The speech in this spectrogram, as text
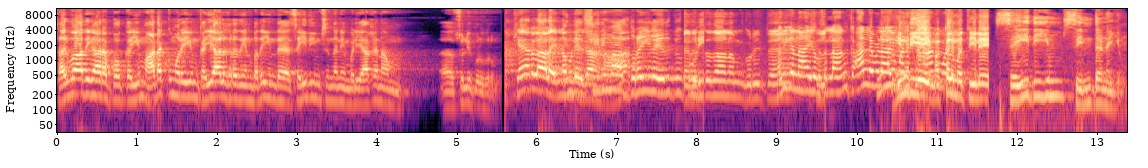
சர்வாதிகார போக்கையும் அடக்குமுறையும் கையாளுகிறது என்பதை இந்த செய்தியும் சிந்தனையும் வழியாக நாம் அஹ், சொல்லிக் கொடுக்கிறோம். கேரளால என்ன சினிமா துறையில இருக்கக்கூடிய குறித்த இந்தியை மக்கள் மத்தியிலே செய்தியும் சிந்தனையும்.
